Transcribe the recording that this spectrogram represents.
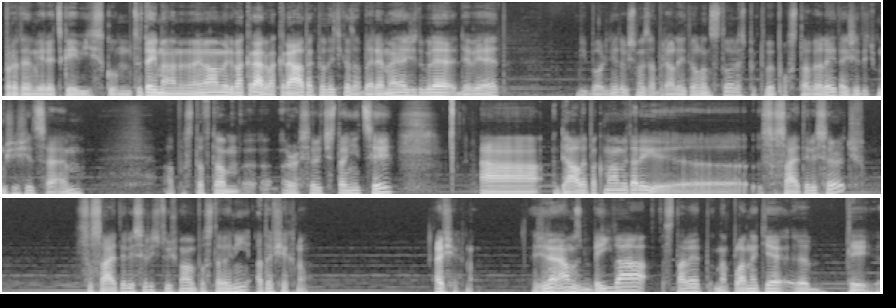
pro ten vědecký výzkum. Co tady máme? My máme dvakrát dvakrát, tak to teďka zabereme, takže to bude devět. Výborně, to už jsme zabrali tohle, respektive postavili, takže teď můžeš jít sem a postav tam eh, research stanici. A dále pak máme tady uh, Society Research. Society Research, to už máme postavený a to je všechno. A je všechno. Takže nám zbývá stavět na planetě uh, ty uh,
